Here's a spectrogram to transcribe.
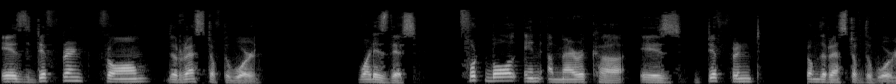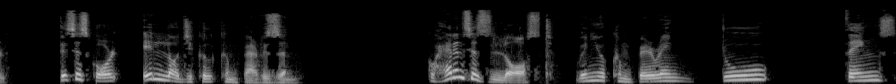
is different from the rest of the world. What is this? Football in America is different from the rest of the world. This is called illogical comparison. Coherence is lost when you're comparing two things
